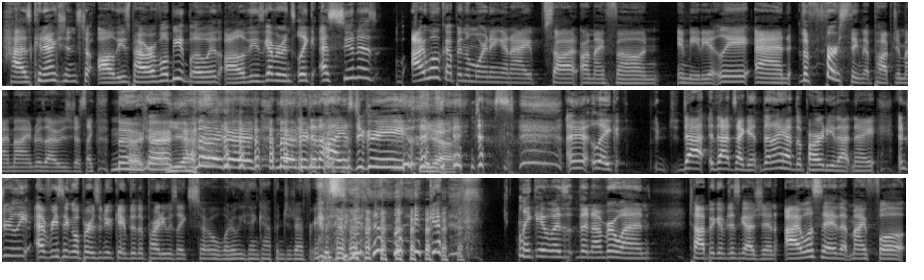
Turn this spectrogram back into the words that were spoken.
has connections to all these powerful people with all of these governments. Like, as soon as I woke up in the morning and I saw it on my phone immediately, and the first thing that popped in my mind was I was just like, murder, Yeah. murder, murder to the highest degree. Like, Yeah. just, I, like, that that second, then I had the party that night, and truly every single person who came to the party was like, "So, what do we think happened to Jeffrey like, like it was the number one topic of discussion. I will say that my full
